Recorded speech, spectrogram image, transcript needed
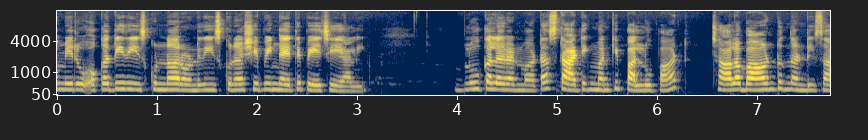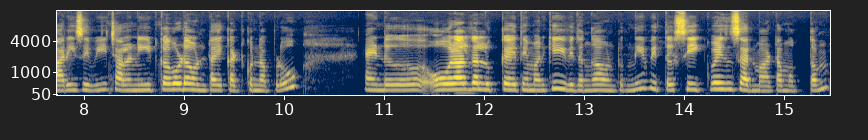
మీరు ఒకటి తీసుకున్న రెండు తీసుకున్న షిప్పింగ్ అయితే పే చేయాలి. బ్లూ కలర్ అనమాట స్టార్టింగ్ మనకి పళ్ళు పార్ట్. చాలా బాగుంటుందండి సారీస్ ఇవి. చాలా నీట్గా కూడా ఉంటాయి కట్టుకున్నప్పుడు. అండ్ ఓవరాల్గా లుక్ అయితే మనకి ఈ విధంగా ఉంటుంది. విత్ సీక్వెన్స్ అనమాట మొత్తం.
